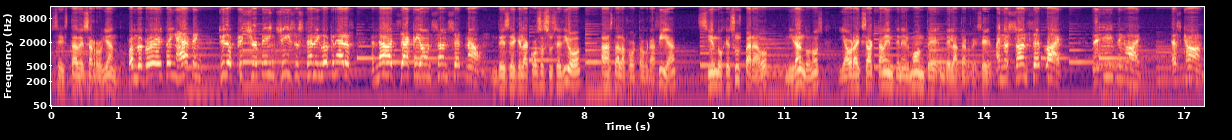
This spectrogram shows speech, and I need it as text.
se está desarrollando. From the very thing happening to the picture being Jesus standing looking at us, and now exactly on Sunset Mountain. Desde que la cosa sucedió hasta la fotografía, siendo Jesús parado, mirándonos, y ahora exactamente en el monte del atardecer. And the sunset light, the evening light, has come.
